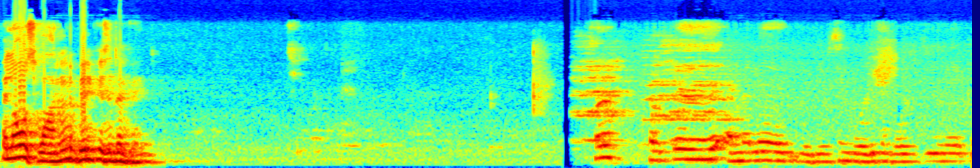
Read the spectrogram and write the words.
ਪਹਿਲਾਂ ਉਹ ਸਵਾਰਨ ਫਿਰ ਕਿਸੇ ਦਾ ਕਹੇ ਸਰ ਹਲਕੇ ਐਮਐਲਏ ਜਗਦੀਪ ਸਿੰਘ ਗੋਲਡੀ ਕੰਬੋਜ ਜੀ ਨੇ ਇੱਕ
